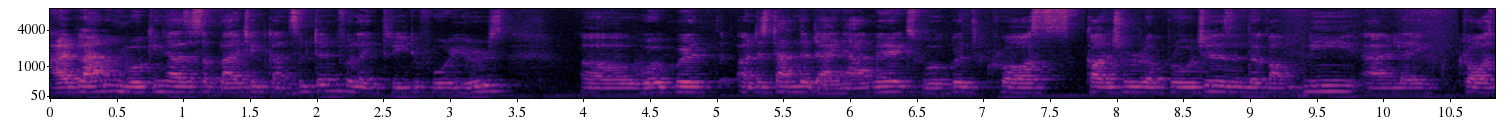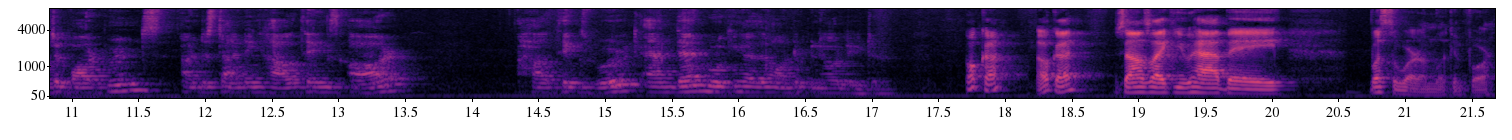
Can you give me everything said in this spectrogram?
I plan on working as a supply chain consultant for like three to four years. Uh, work with understand the dynamics, work with cross cultural approaches in the company and like cross departments, understanding how things are, how things work, and then working as an entrepreneur later. Okay. Okay. Sounds like you have a what's the word I'm looking for?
